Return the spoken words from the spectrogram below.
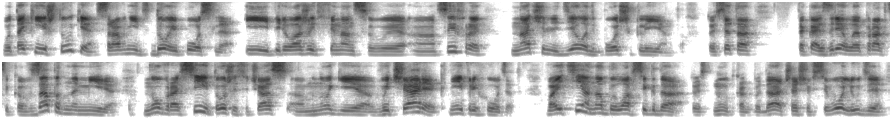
Вот такие штуки, сравнить до и после и переложить в финансовые э, цифры, начали делать больше клиентов. То есть это такая зрелая практика в западном мире, но в России тоже сейчас э, многие в HR к ней приходят. В она была всегда. То есть, ну, как бы, да, чаще всего люди,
